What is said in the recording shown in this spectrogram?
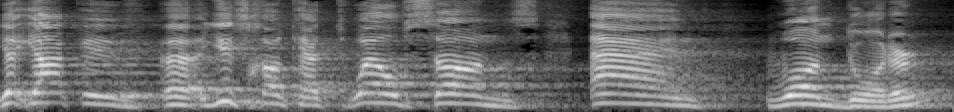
Yaakov, uh, Yitzchak had 12 sons and one daughter.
